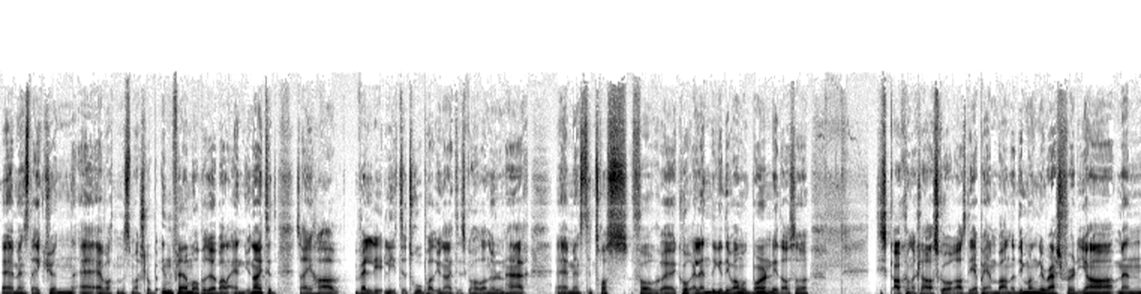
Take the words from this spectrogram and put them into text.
Eh, mens det er kun eh, Everton som har sluppet inn flere mål på dødball enn United. Så jeg har veldig lite tro på at United skal holde nullen her. Eh, mens til tross for hvor elendige de var mot Burnley, da, så de skal kunne klare å skåre. Altså, de er på hjemmebane. De mangler Rashford, ja, men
